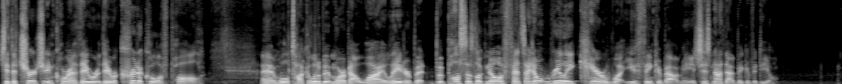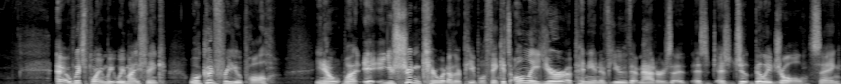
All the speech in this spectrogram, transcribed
See, the church in Corinth, they were, they were critical of Paul. And we'll talk a little bit more about why later. But, but Paul says, look, no offense, I don't really care what you think about me. It's just not that big of a deal. At which point we, we might think, well, good for you, Paul. You know what? It, you shouldn't care what other people think. It's only your opinion of you that matters. As, as Billy Joel sang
